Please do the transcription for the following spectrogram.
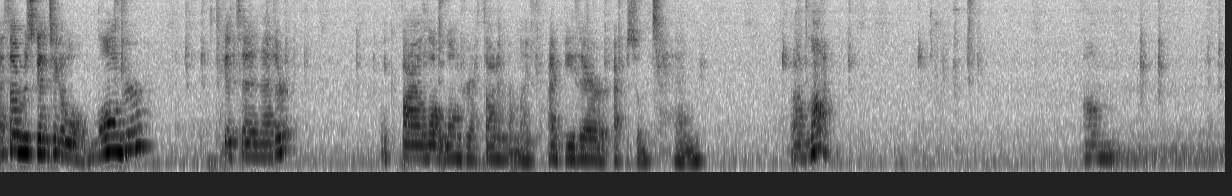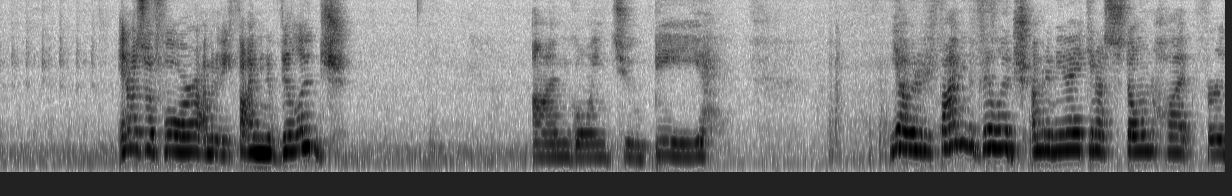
I thought it was going to take a lot longer to get to another. Like, by a lot longer, I thought I meant, like, I'd be there episode 10. But I'm not. Um, in episode 4, I'm going to be finding a village. I'm going to be. Yeah, I'm going to be finding a village. I'm going to be making a stone hut for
